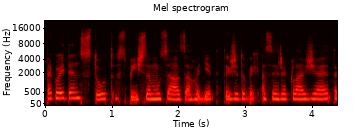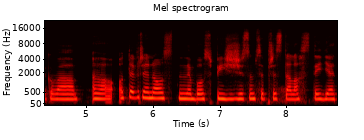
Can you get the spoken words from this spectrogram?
takovej ten stud spíš jsem musela zahodit. Takže to bych asi řekla, že taková uh, otevřenost nebo spíš, že jsem se přestala stydět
